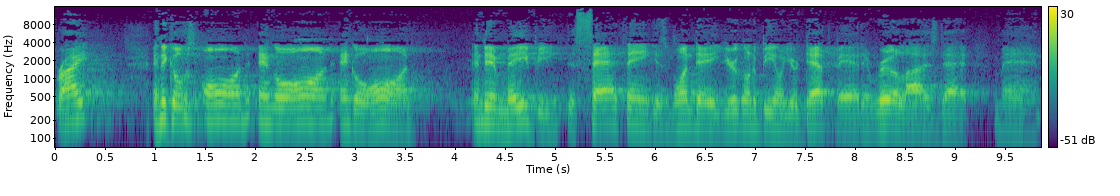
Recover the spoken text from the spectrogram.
right? And it goes on and go on and go on. And then maybe the sad thing is one day you're going to be on your deathbed and realize that, man,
